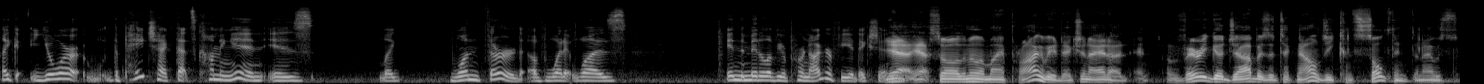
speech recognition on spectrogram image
like your the paycheck that's coming in is like one third of what it was in the middle of your pornography addiction. Yeah, yeah. So in the middle of my pornography addiction, I had a, a very good job as a technology consultant, and I was,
